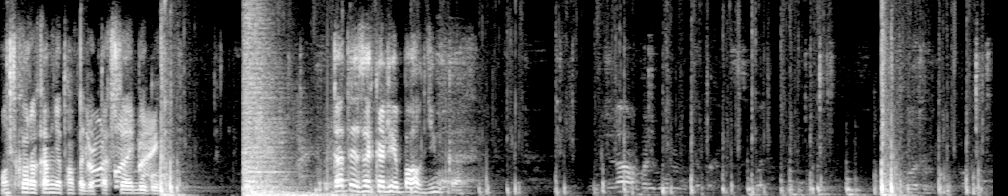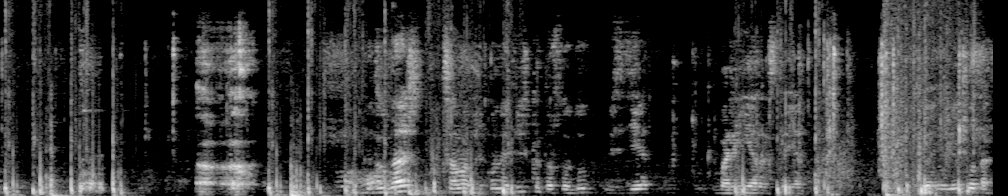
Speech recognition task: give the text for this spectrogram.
Он скоро ко мне попадет, так что я бегу. Да ты заколебал, Димка. Ну сюда он по-любому не запахнется с собой. Должен был попасть. И Тут знаешь, самая прикольная фишка, то что тут везде барьеры стоят. Я легко так,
